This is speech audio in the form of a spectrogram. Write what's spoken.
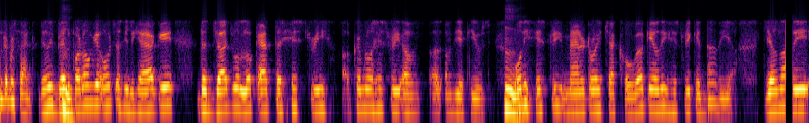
100% ਜਦੋਂ ਬਿੱਲ ਪੜੋਗੇ ਉਹ ਚ ਅਸੀਂ ਲਿਖਿਆ ਹੈ ਕਿ the judge will look at the history uh, criminal history of uh, of the accused ਉਹਦੀ ਹਿਸਟਰੀ ਮੈਂਡੇਟਰੀ ਚੈੱਕ ਹੋਊਗਾ ਕਿ ਉਹਦੀ ਹਿਸਟਰੀ ਕਿੱਦਾਂ ਦੀ ਆ। ਜੇ ਉਹਨਾਂ ਦੀ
